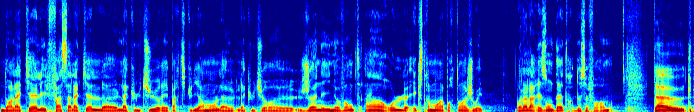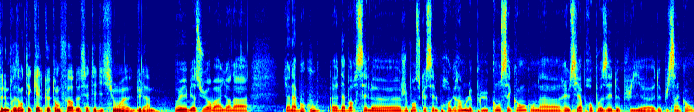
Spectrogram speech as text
dans laquelle et face à laquelle la culture, et particulièrement la culture jeune et innovante, a un rôle extrêmement important à jouer. Voilà la raison d'être de ce forum. Euh, tu peux nous présenter quelques temps forts de cette édition euh, du LAM Oui, bien sûr. Bah, il y en a. Il y en a beaucoup. Euh, d'abord, c'est le, je pense que c'est le programme le plus conséquent qu'on a réussi à proposer depuis, depuis 5 ans.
